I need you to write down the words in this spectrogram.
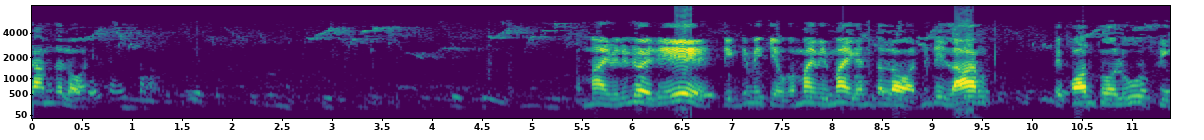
กรรมตลอด ไหม้ไปเรื่อยๆดิสิ่งที่ไม่เกี่ยวกับไหม้ไม่ไหม้กันตลอดไม่ได้ล้าง ไปพร้อมตัวรู้สิ่ง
